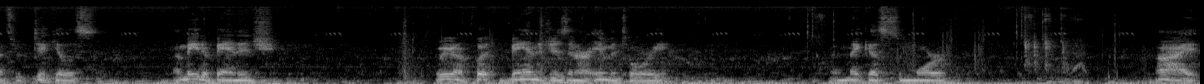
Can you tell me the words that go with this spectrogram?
That's ridiculous. I made a bandage. We're gonna put bandages in our inventory and make us some more. Alright.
